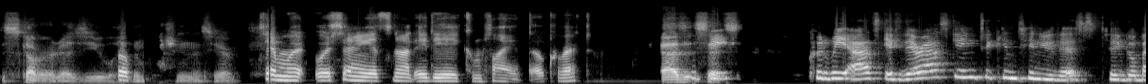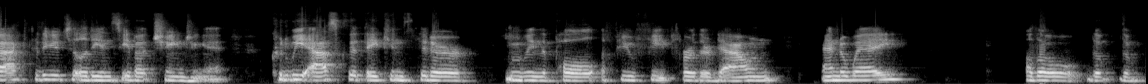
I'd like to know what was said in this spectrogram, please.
discovered as you have oh. been watching this here. Tim, we're, we're saying it's not ADA compliant though, correct? As it sits, Could we ask, if they're asking to continue this, to go back to the utility and see about changing it? Could we ask that they consider moving the pole a few feet further down and away? Although the, the,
